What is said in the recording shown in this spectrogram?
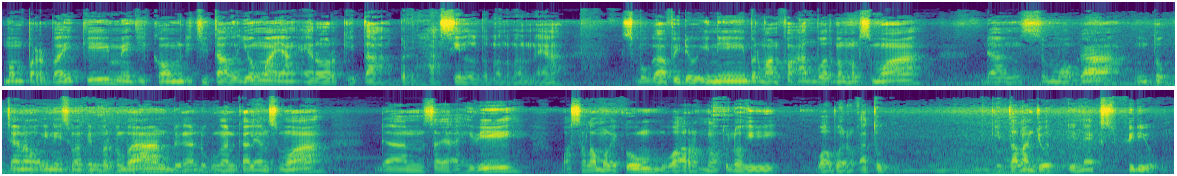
memperbaiki Magicom digital Yongma yang error kita berhasil teman-teman ya. Semoga video ini bermanfaat buat teman-teman semua. Dan semoga untuk channel ini semakin berkembang dengan dukungan kalian semua. Dan saya akhiri. Wassalamualaikum warahmatullahi wabarakatuh kita lanjut di next video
